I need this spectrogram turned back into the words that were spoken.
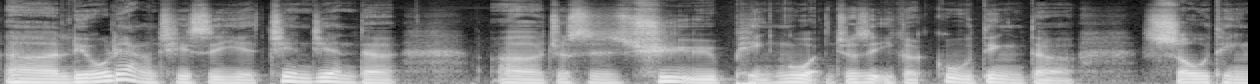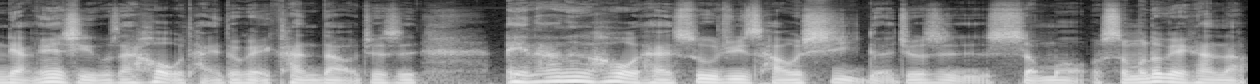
呃，流量其实也渐渐的呃，就是趋于平稳，就是一个固定的收听量。因为其实我在后台都可以看到，就是诶，他那个后台数据超细的，就是什么什么都可以看到，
